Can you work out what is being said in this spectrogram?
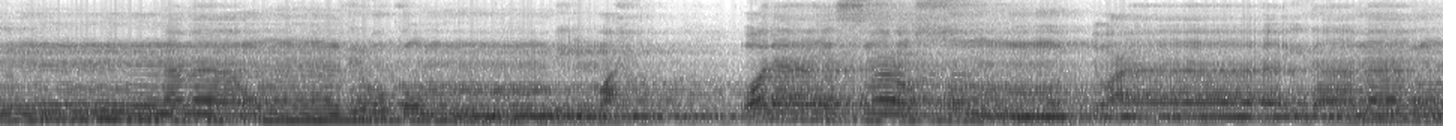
إنما أنذركم بالوحي ولا يسمع الصم الدعاء إذا ما ينذرون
